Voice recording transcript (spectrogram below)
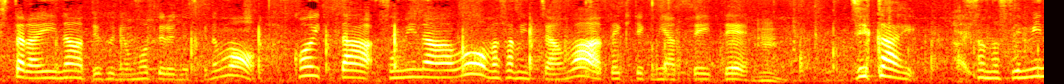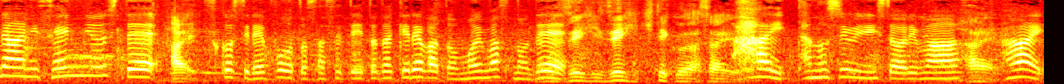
したらいいなというふうに思ってるんですけどもこういったセミナーをまさみちゃんは定期的にやっていてうん次回、はい。そのセミナーに潜入してはい。少しレポートさせていただければと思いますのでぜひぜひ来てくださいよ。はい楽しみにしております、はい。はい、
